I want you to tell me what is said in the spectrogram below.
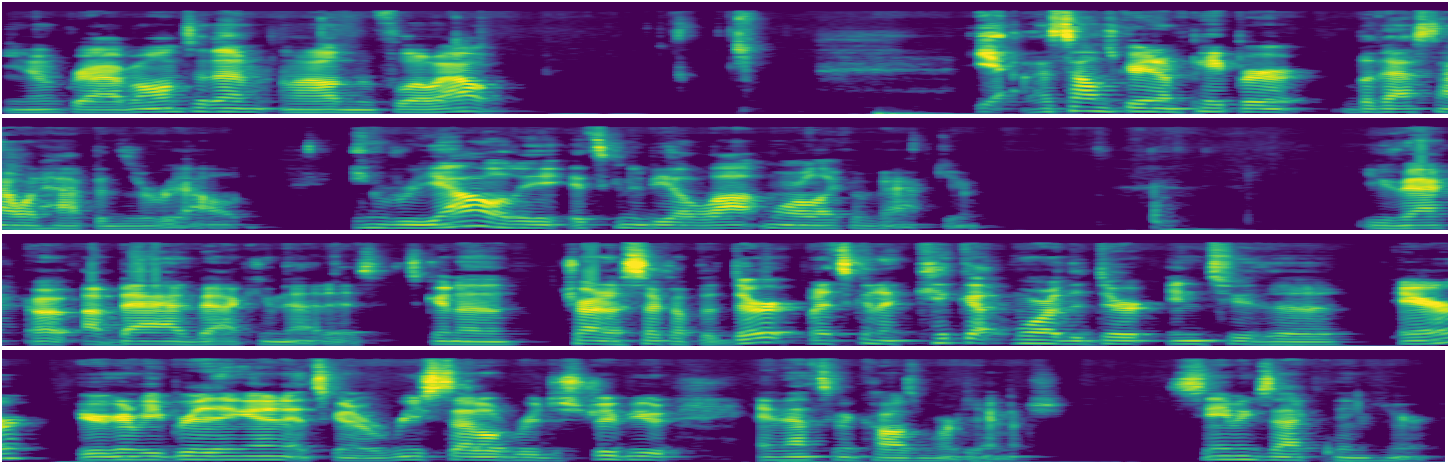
you know, grab onto them, and allow them to flow out. Yeah, that sounds great on paper, but that's not what happens in reality. In reality, it's going to be a lot more like a vacuum you vac- a bad vacuum that is. It's gonna try to suck up the dirt, but it's gonna kick up more of the dirt into the air. You're gonna be breathing in. It's gonna resettle, redistribute, and that's gonna cause more damage. Same exact thing here.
